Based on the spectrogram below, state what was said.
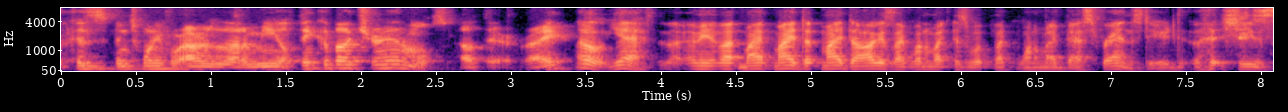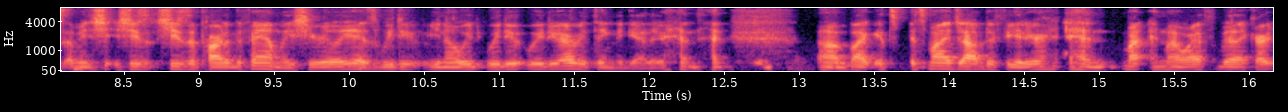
because it's been 24 hours without a meal. Think about your animals out there, right? Oh yeah. I mean, my, my, my dog is like one of my, is like one of my best friends, dude. She's, I mean, she, she's, she's a part of the family. She really is. We do, you know, we, we do, we do everything together. And then um, like, it's, it's my job to feed her. And my, and my wife will be like, are,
